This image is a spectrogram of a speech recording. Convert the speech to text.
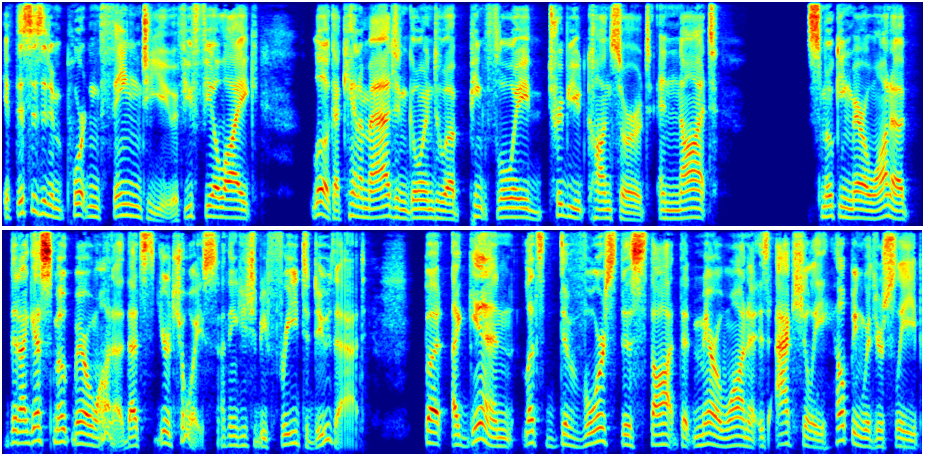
if this is an important thing to you, if you feel like look, I can't imagine going to a Pink Floyd tribute concert and not smoking marijuana, then I guess smoke marijuana. That's your choice. I think you should be free to do that. But again, let's divorce this thought that marijuana is actually helping with your sleep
